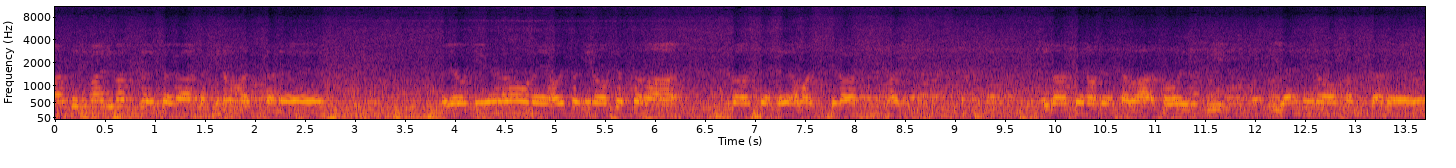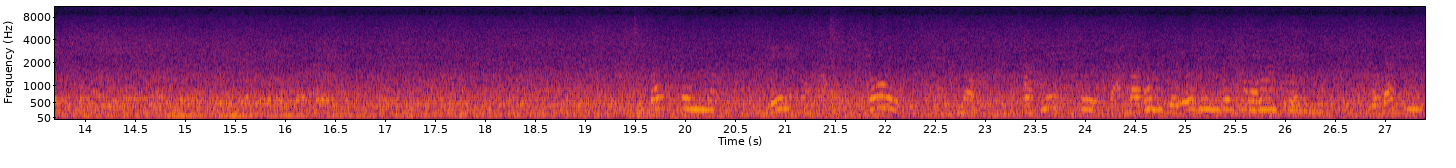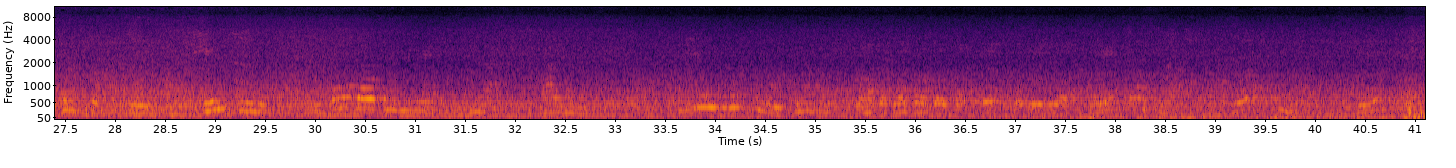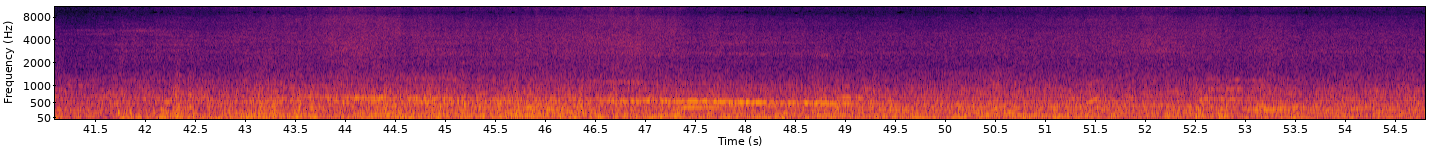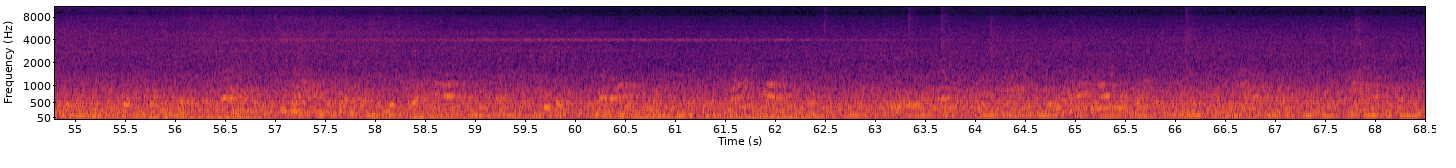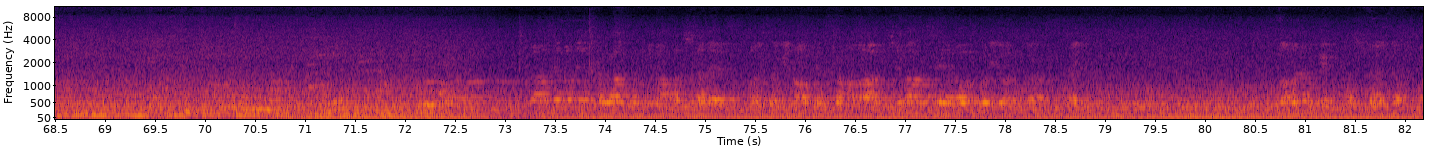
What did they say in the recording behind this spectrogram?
この後一番手に参ります電車が先の発車です代々木上原方面お急ぎのお客様1番線でお待ちください2番線の電車は東駅2台目の発車です2番線の電車が当駅の各駅停車まもなく代々木上原番線に小田急線直通京急伊東川線にが参ります黄色いブロックの内側でお待たせくださいご注意ください上コースは両線に代々木上原番線1番線の電車が先の発車ですお急ぎのお客様は1番線をご利用くださいまもなく発車いたします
